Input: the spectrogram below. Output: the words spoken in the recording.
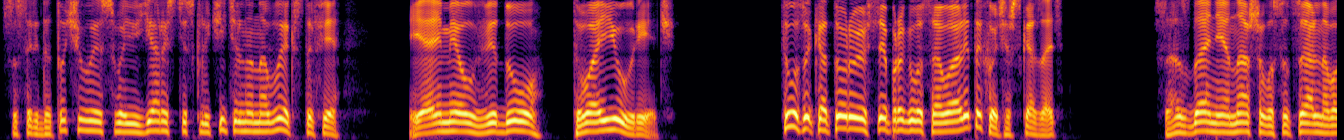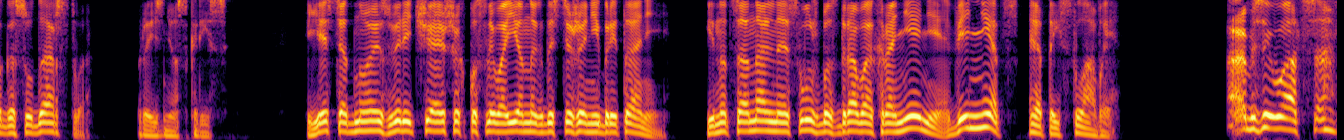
сосредоточивая свою ярость исключительно на Векстофе. «Я имел в виду твою речь». «Ту, за которую все проголосовали, ты хочешь сказать?» «Создание нашего социального государства», — произнес Крис, «есть одно из величайших послевоенных достижений Британии, и Национальная служба здравоохранения — венец этой славы». «Обзеваться»,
